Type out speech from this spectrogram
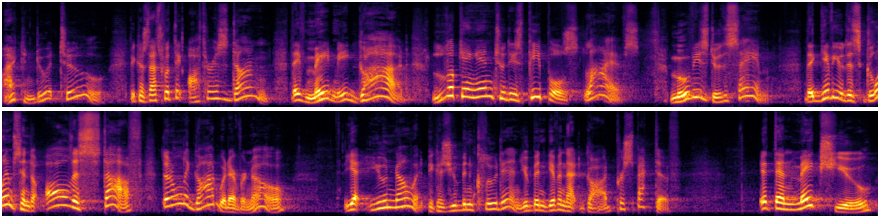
I can do it too, because that's what the author has done. They've made me God, looking into these people's lives. Movies do the same. They give you this glimpse into all this stuff that only God would ever know, yet you know it because you've been clued in. You've been given that God perspective. It then makes you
